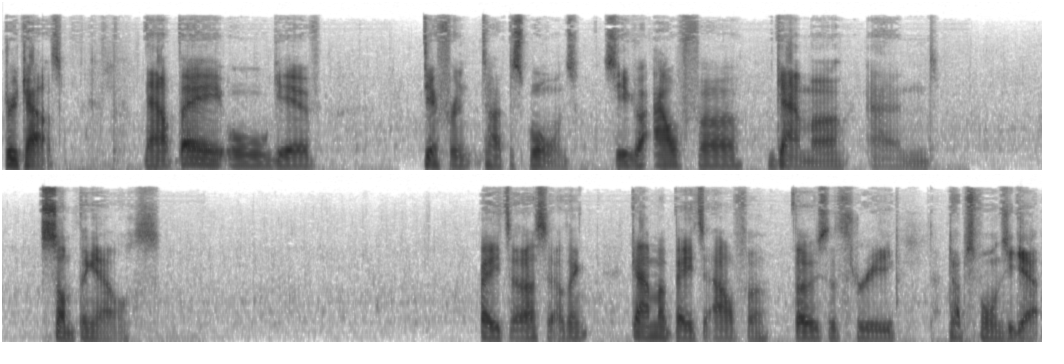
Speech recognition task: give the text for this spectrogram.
three towers. Now they all give different type of spawns. So you got alpha, gamma, and something else. Beta, that's it. I think gamma, beta, alpha. Those are the three type spawns you get.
